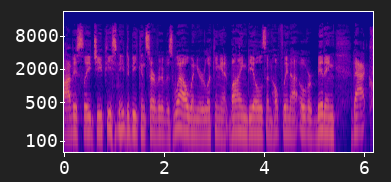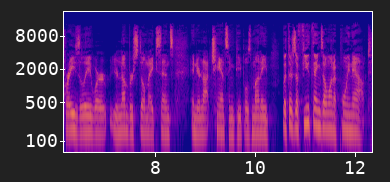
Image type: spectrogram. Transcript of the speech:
Obviously, GPs need to be conservative as well when you're looking at buying deals and hopefully not overbidding that crazily where your numbers still make sense and you're not chancing people's money. But there's a few things I want to point out.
